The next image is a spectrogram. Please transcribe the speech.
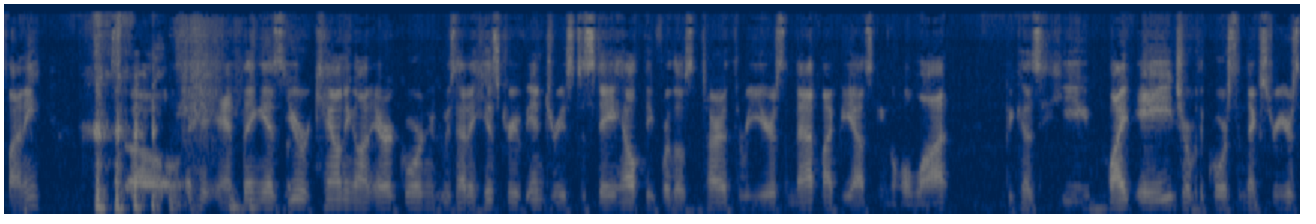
funny. So, and thing is, you're counting on Eric Gordon, who's had a history of injuries, to stay healthy for those entire three years, and that might be asking a whole lot because he might age over the course of the next three years.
